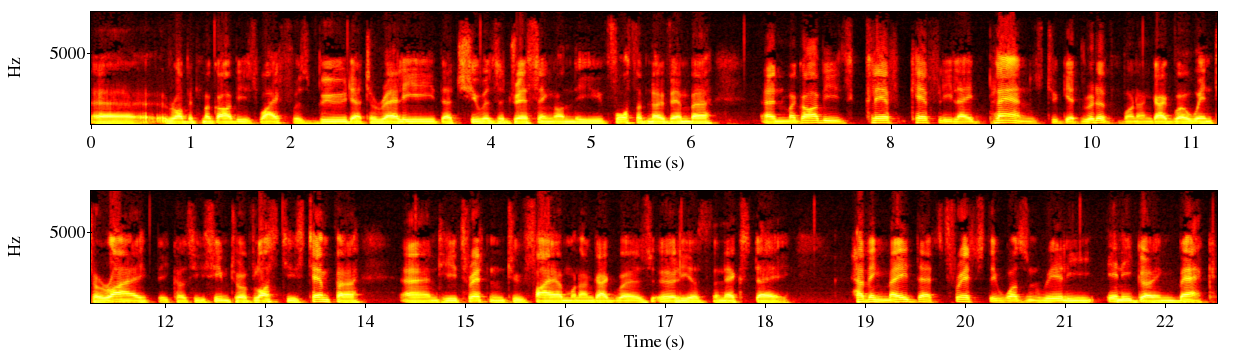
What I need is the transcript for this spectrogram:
uh, Robert Mugabe's wife was booed at a rally that she was addressing on the 4th of November. And Mugabe's carefully laid plans to get rid of Mnangagwa went awry because he seemed to have lost his temper and he threatened to fire Mnangagwa as early as the next day. Having made that threat, there wasn't really any going back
